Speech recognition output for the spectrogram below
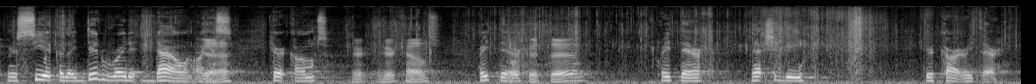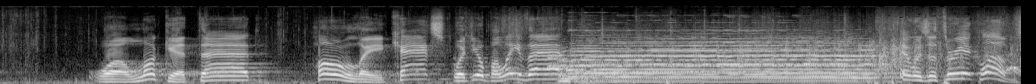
We're going to see it because I did write it down. Oh, yes. Yeah. Here it comes. Here, here it comes. Right there. Look at that. Right there. That should be your card right there. Well, look at that. Holy cats, would you believe that? It was a three of clubs.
